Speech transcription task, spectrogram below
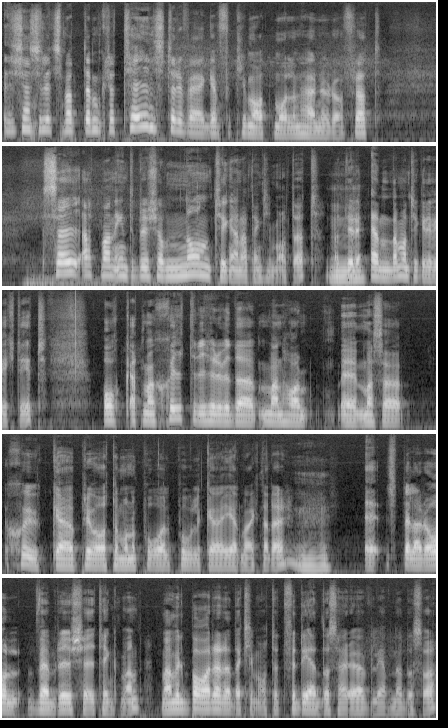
det känns ju lite som att demokratin står i vägen för klimatmålen här nu då. För att säg att man inte bryr sig om någonting annat än klimatet. Att det är det enda man tycker är viktigt. Och att man skiter i huruvida man har eh, massa sjuka privata monopol på olika elmarknader. Eh, spelar roll, vem bryr sig tänker man. Man vill bara rädda klimatet för det är ändå så här överlevnad och så.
